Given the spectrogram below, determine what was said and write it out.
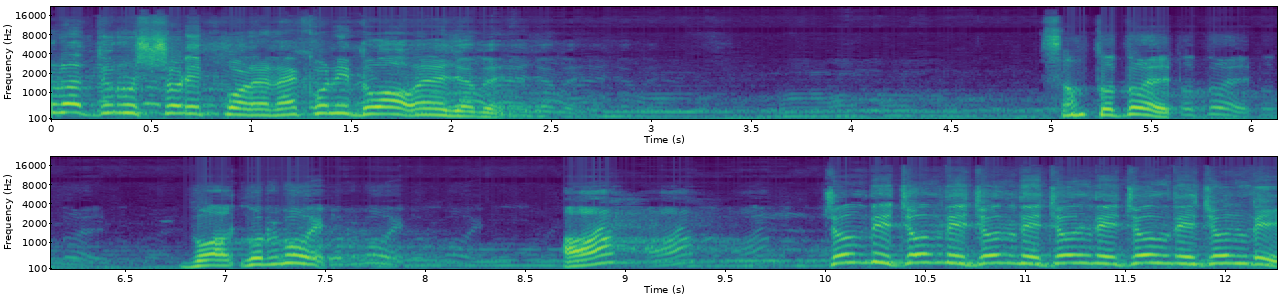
ওরা দুরুজ শরীফ পড়েন, এখনই দোয়া হয়ে যাবে। দোয়া করব? আ? জলদি জলদি জলদি জলদি জলদি জলদি।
